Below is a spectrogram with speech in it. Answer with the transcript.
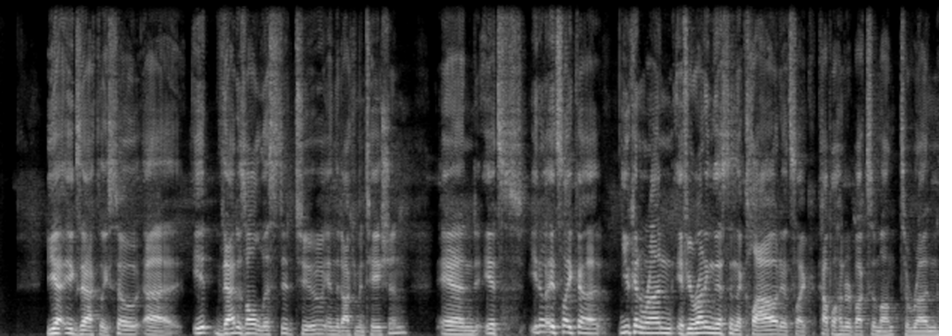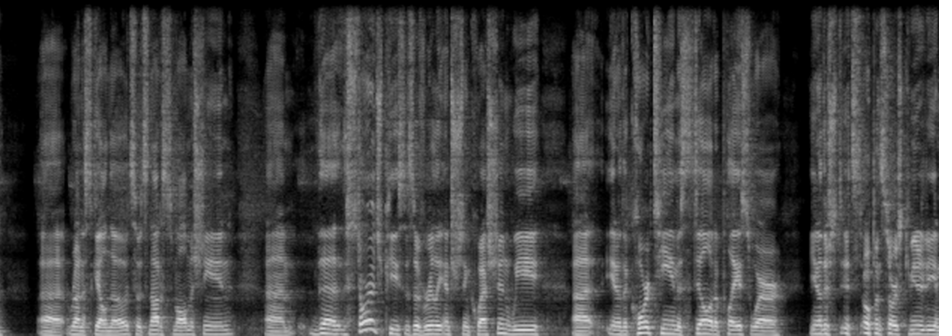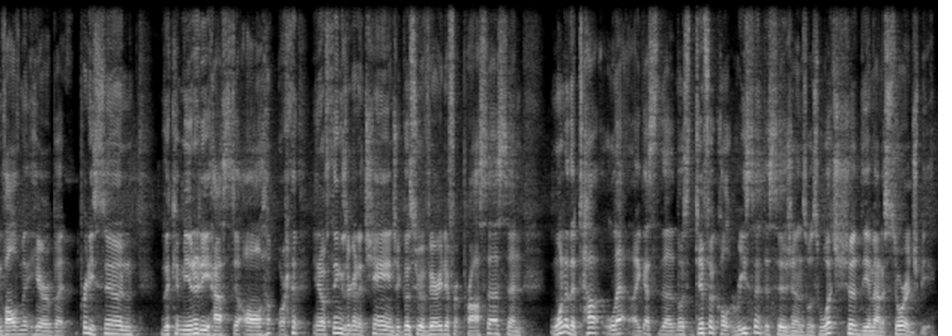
Yeah, exactly. So uh, it that is all listed too in the documentation, and it's you know it's like uh, you can run if you're running this in the cloud, it's like a couple hundred bucks a month to run uh, run a SKALE node. So it's not a small machine. Um, the, the, storage piece is a really interesting question. We, uh, you know, the core team is still at a place where, you know, there's it's open source community involvement here, but pretty soon the community has to all, or you know, if things are going to change, it goes through a very different process. And one of the tough, I guess, the most difficult recent decisions was what should the amount of storage be,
